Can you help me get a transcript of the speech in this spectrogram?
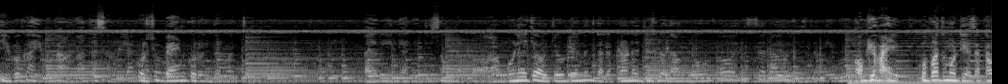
हे बघा हे बघा हांगा असं. वरची बँड करून तर बाहेर इंडियाने दिसून नका गुन्ह्याच्या होते उठेनच झालं. प्रणय दिसलो दामलो ओके भाई खूपच मोठी असा का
